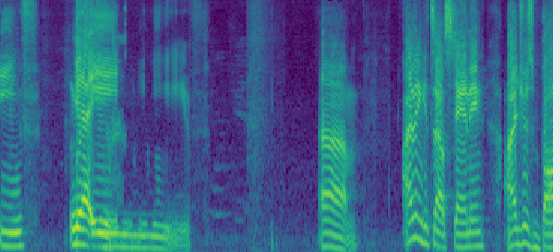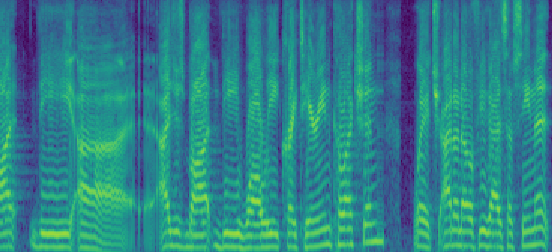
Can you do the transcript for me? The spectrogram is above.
Eve. Yeah, Eve. Eve. Um, I think it's outstanding. I just bought the uh, I just bought the WALL-E Criterion collection, which I don't know if you guys have seen it,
